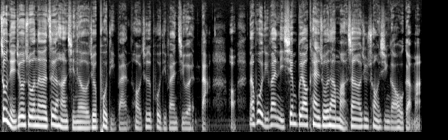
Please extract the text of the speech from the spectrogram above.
重点就是说呢，这个行情呢我就破底翻哦，就是破底翻机会很大。好，那破底翻你先不要看说它马上要去创新高或干嘛，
